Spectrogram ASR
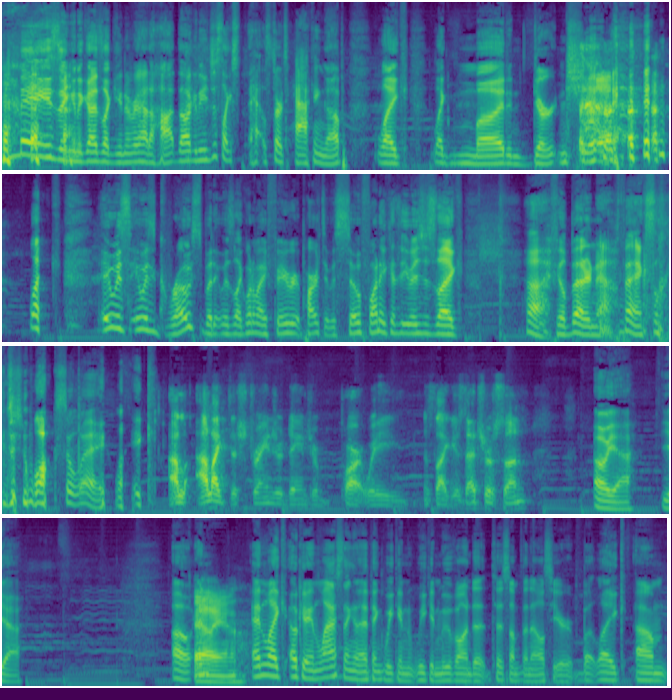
Amazing. and the guy's like, "You never had a hot dog?" And he just like ha- starts hacking up like like mud and dirt and shit. like it was it was gross, but it was like one of my favorite parts. It was so funny because he was just like. "Ah, I feel better now. Thanks. Like, just walks away. Like, I, I like the stranger danger part where he it's like, is that your son? oh yeah, yeah. Oh, Oh and, yeah. and like okay, and last thing, and I think we can we can move on to, to something else here. But like, um,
